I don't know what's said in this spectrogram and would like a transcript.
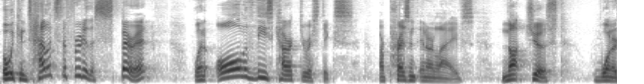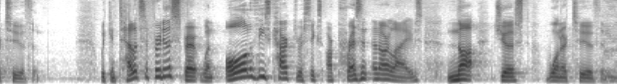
Well, we can tell it's the fruit of the Spirit when all of these characteristics are present in our lives, not just one or two of them. We can tell it's the fruit of the Spirit when all of these characteristics are present in our lives, not just one or two of them.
